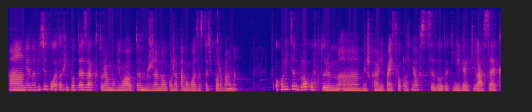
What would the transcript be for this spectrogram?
a mianowicie była to hipoteza, która mówiła o tym, że Małgorzata mogła zostać porwana. W okolicy bloku, w którym e, mieszkali państwo kleśniowscy, był taki niewielki lasek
